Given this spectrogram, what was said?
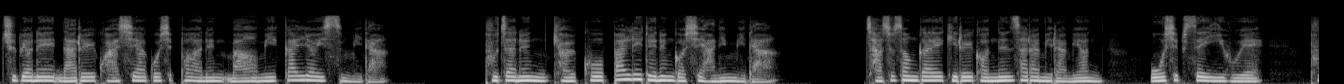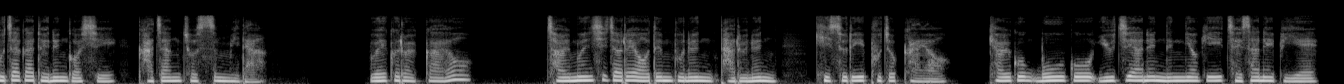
주변에 나를 과시하고 싶어 하는 마음이 깔려 있습니다. 부자는 결코 빨리 되는 것이 아닙니다. 자수성가의 길을 걷는 사람이라면 50세 이후에 부자가 되는 것이 가장 좋습니다. 왜 그럴까요? 젊은 시절에 얻은 부는 다루는 기술이 부족하여 결국 모으고 유지하는 능력이 재산에 비해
